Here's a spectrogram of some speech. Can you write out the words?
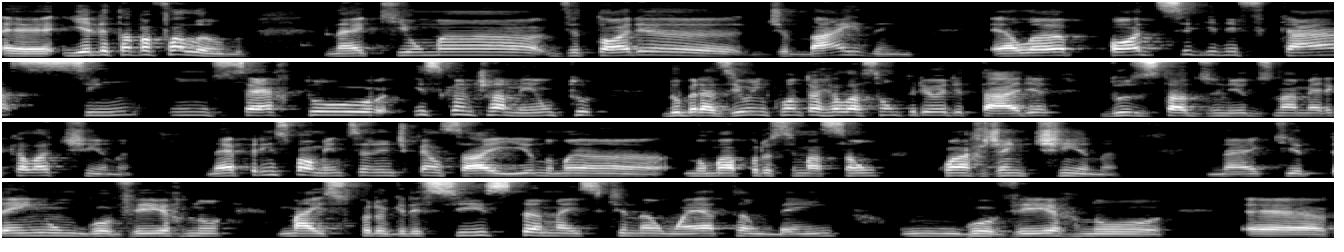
é, e ele estava falando, né, que uma vitória de Biden, ela pode significar sim um certo escanteamento do Brasil enquanto a relação prioritária dos Estados Unidos na América Latina, né, principalmente se a gente pensar aí numa, numa aproximação com a Argentina, né, que tem um governo mais progressista, mas que não é também um governo é,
